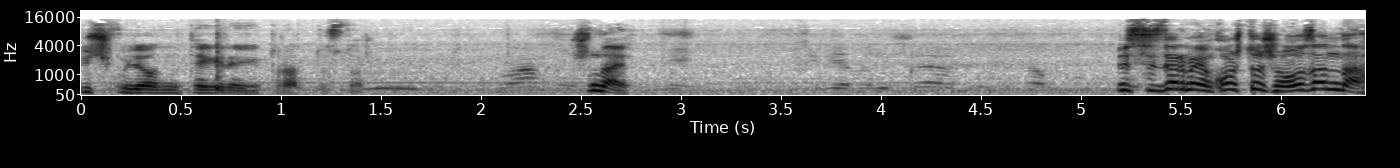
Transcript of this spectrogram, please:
үч миллиондун тегереги турат достор. Ушундай. Биз сиздер менен коштошобуз анда.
